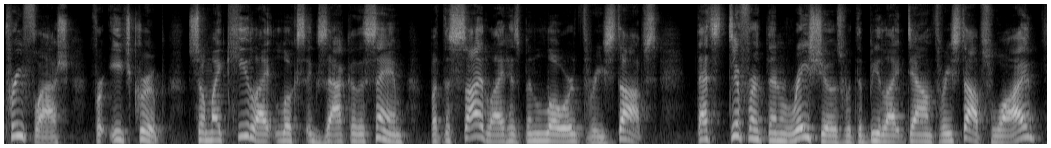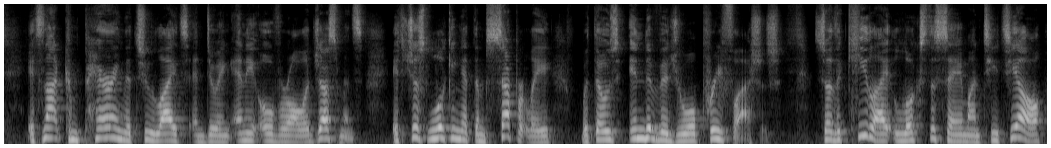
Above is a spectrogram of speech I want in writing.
pre-flash for each group. So my key light looks exactly the same, but the side light has been lowered three stops. That's different than ratios with the B light down three stops. Why? It's not comparing the two lights and doing any overall adjustments. It's just looking at them separately with those individual pre-flashes. So the key light looks the same on TTL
